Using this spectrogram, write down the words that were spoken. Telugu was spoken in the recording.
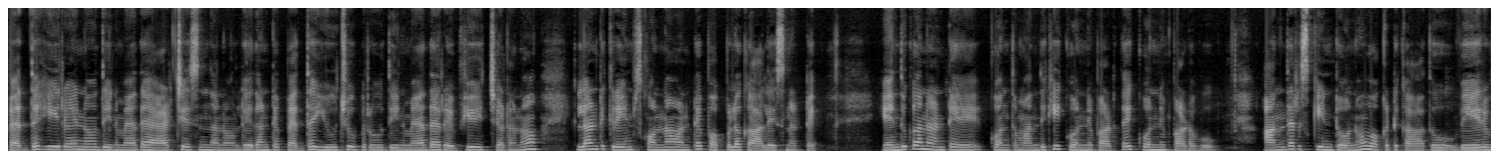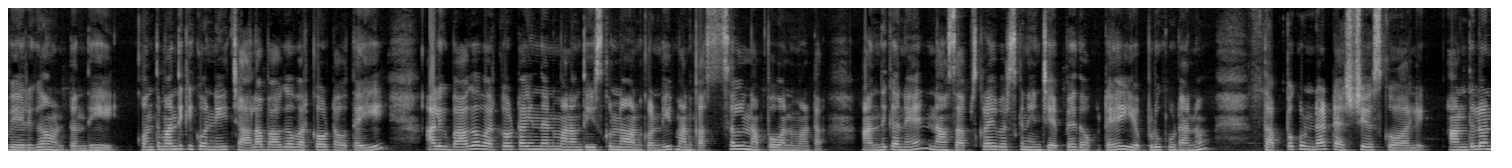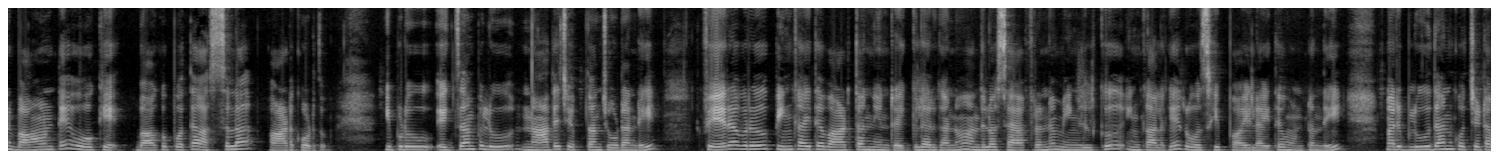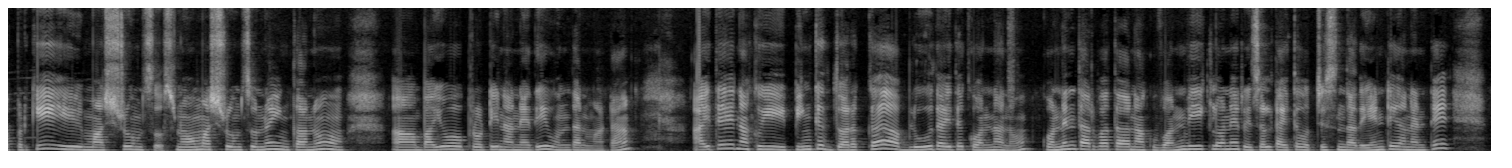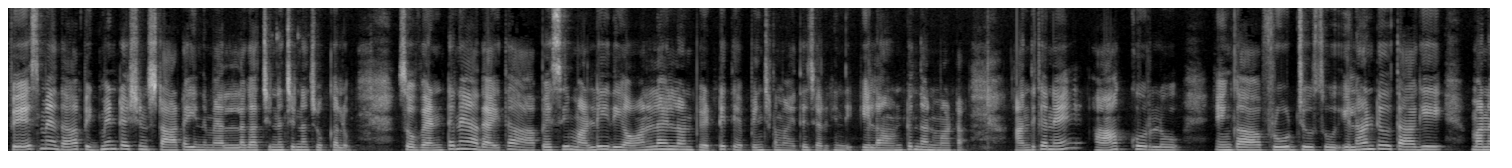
పెద్ద హీరోయిన్ దీని మీద యాడ్ చేసిందనో లేదంటే పెద్ద యూట్యూబరు దీని మీద రివ్యూ ఇచ్చాడనో ఇలాంటి క్రీమ్స్ కొన్నామంటే పప్పులో కాలేసినట్టే. ఎందుకనంటే కొంతమందికి కొన్ని పడతాయి కొన్ని పడవు. అందరి స్కిన్ టోను ఒకటి కాదు వేరు వేరుగా ఉంటుంది. కొంతమందికి కొన్ని చాలా బాగా వర్కౌట్ అవుతాయి. వాళ్ళకి బాగా వర్కౌట్ అయిందని మనం తీసుకున్నాం అనుకోండి మనకు అస్సలు నప్పవు అనమాట అందుకనే నా సబ్స్క్రైబర్స్కి నేను చెప్పేది ఒకటే ఎప్పుడు కూడాను తప్పకుండా టెస్ట్ చేసుకోవాలి. అందులోని బాగుంటే ఓకే బాగోపోతే అస్సలు వాడకూడదు. ఇప్పుడు ఎగ్జాంపుల్ నాదే చెప్తాను చూడండి. ఫేర్ ఎవర్ పింక్ అయితే వాడతాను నేను రెగ్యులర్గాను అందులో సాఫ్రన్ మిల్క్ ఇంకా అలాగే రోజ్ హిప్ ఆయిల్ అయితే ఉంటుంది. మరి బ్లూ దానికి వచ్చేటప్పటికి మష్రూమ్స్ స్నో మష్రూమ్స్ ఇంకాను బయో ప్రోటీన్ అనేది ఉందన్నమాట. అయితే నాకు ఈ పింక్ దొరక్క బ్లూది అయితే కొన్నాను. కొనిన తర్వాత నాకు వన్ వీక్లోనే రిజల్ట్ అయితే వచ్చేసింది. అదేంటి అని అంటే ఫేస్ మీద పిగ్మెంటేషన్ స్టార్ట్ అయ్యింది మెల్లగా చిన్న చిన్న చుక్కలు. సో వెంటనే అది అయితే ఆపేసి మళ్ళీ ఇది ఆన్లైన్లో పెట్టి తెప్పించడం అయితే జరిగింది. ఇలా ఉంటుందన్నమాట. అందుకనే ఆకుకూరలు ఇంకా ఫ్రూట్ జ్యూసు ఇలాంటివి తాగి మన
